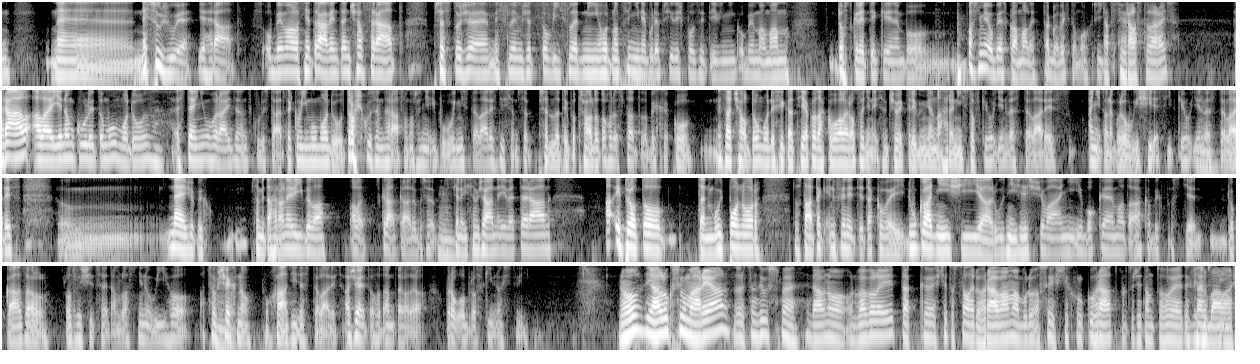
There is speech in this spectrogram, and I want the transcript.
ne, nesužuje je hrát. S oběma vlastně trávím ten čas rád, přestože myslím, že to výsledné hodnocení nebude příliš pozitivní. K oběma mám dost kritiky, nebo vlastně mě obě zklamaly, takhle bych to mohl říct. A ty jsi hrál Stellaris? Hrál, ale jenom kvůli tomu modu ST New Horizons, kvůli Star Trekovému modu. Trošku jsem hrál samozřejmě i původní Stellaris, když jsem se před lety potřeboval do toho dostat, to bych jako nezačal tou modifikací jako takovou, ale rozhodně nejsem člověk, který by měl nahraný stovky hodin ve Stellaris, ani to nebudou vyšší desítky hodin Hmm. ve Stellaris. Um, ne, že bych se mi ta hra nelíbila, ale zkrátka dobře, Hmm. prostě nejsem žádný veterán. A i proto ten můj ponor do státek Infinity takovej důkladnější a různý zjišťování i bokem a tak, abych prostě dokázal rozlišit, co je tam vlastně novýho a co všechno pochází ze Stellaris. A že je toho tam teda, teda opravdu obrovské množství. No, já Luxu Maria, recenzi už jsme dávno odbavili, tak ještě to stále dohrávám a budu asi ještě chvilku hrát, protože tam toho je tak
